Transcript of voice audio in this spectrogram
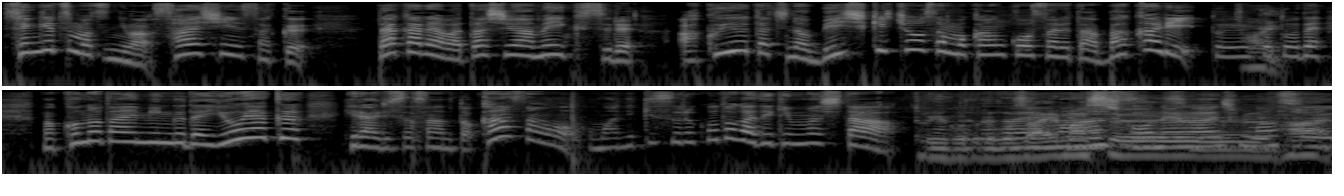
先月末には最新作「だから私はメイクする悪友たちの美意識調査」も刊行されたばかりということで、まあ、このタイミングでようやくひらりささんと菅さんをお招きすることができました。ということでございます。よろしくお願いします。はい。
